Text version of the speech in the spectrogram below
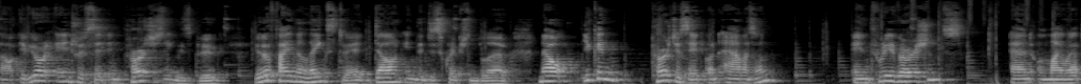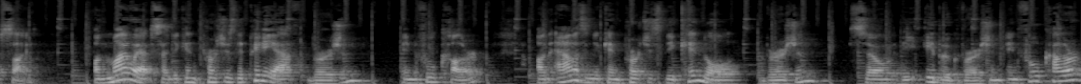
Now, if you're interested in purchasing this book, you'll find the links to it down in the description below. Now, you can purchase it on Amazon in three versions and on my website. On my website, you can purchase the PDF version in full color. On Amazon, you can purchase the Kindle version, so the ebook version in full color,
